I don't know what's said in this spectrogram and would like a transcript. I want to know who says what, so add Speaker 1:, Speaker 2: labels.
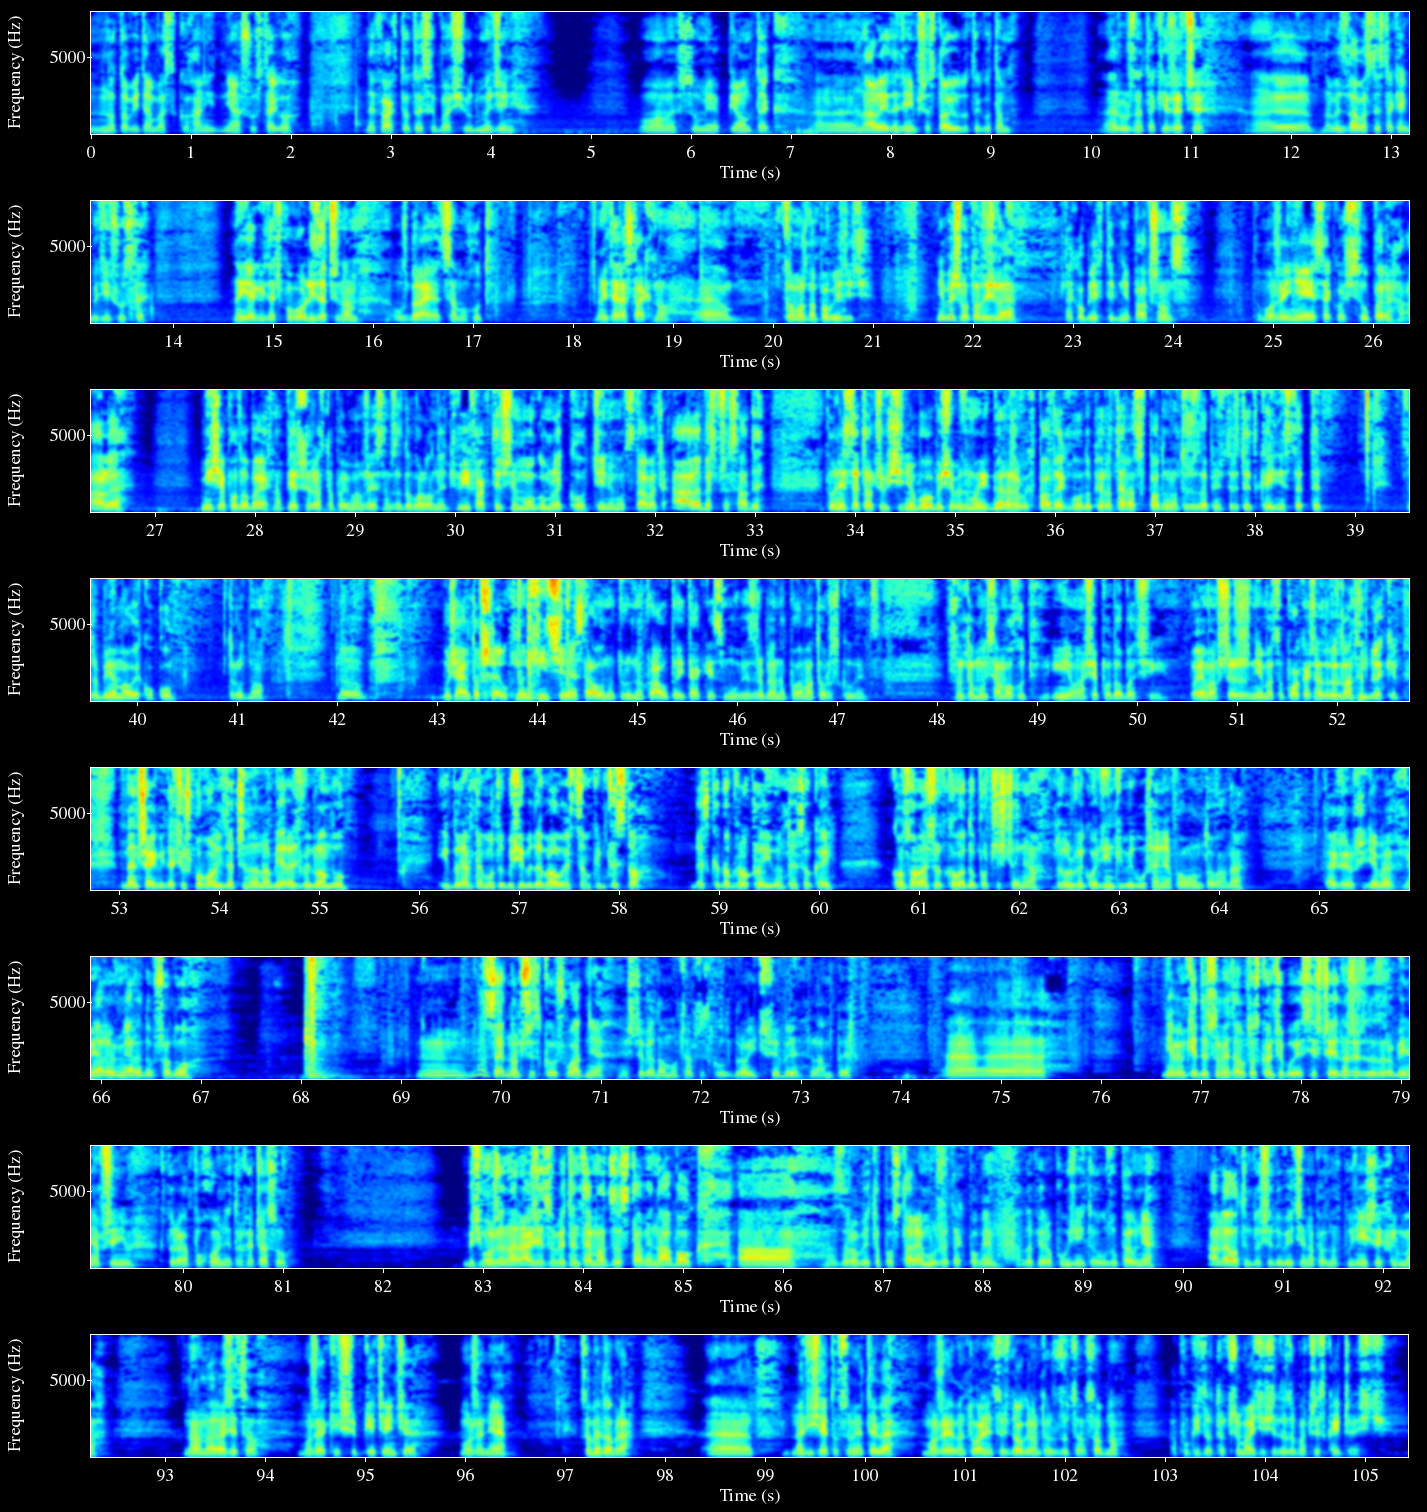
Speaker 1: No to witam Was kochani dnia szóstego. De facto to jest chyba siódmy dzień, bo mamy w sumie piątek. E, No ale jeden dzień przestoju, do tego tam różne takie rzeczy. E, No więc dla Was to jest tak jakby dzień szósty. No i jak widać powoli zaczynam uzbrajać samochód. No i teraz tak, no, e, co można powiedzieć? Nie wyszło to źle, tak obiektywnie patrząc, to może i nie jest jakoś super, ale mi się podoba, jak na pierwszy raz to powiem Wam, że jestem zadowolony. Drzwi faktycznie mogą lekko odcieniem odstawać, ale bez przesady. Tu niestety oczywiście nie byłoby się bez moich garażowych padek, bo dopiero teraz wpadłem na to, że zapiąć trytytkę i niestety zrobiłem małe kuku. Trudno. No, pff, musiałem to przełknąć, nic się nie stało, no trudno, to auto i tak jest, mówię, zrobione po amatorsku, więc zresztą to mój samochód i nie ma się podobać i powiem Wam szczerze, że nie ma co płakać nad rozlanym mlekiem. Wnętrze, jak widać, już powoli zaczyna nabierać wyglądu i wbrew temu, co by się wydawało, jest całkiem czysto. Deskę dobrze okleiłem, to jest ok. Konsola środkowa do poczyszczenia, tu już wykładzinki wygłuszenia pomontowane, także już idziemy w miarę, w miarę do przodu. Mm, No z zewnątrz wszystko już ładnie. Jeszcze wiadomo, trzeba wszystko uzbroić, szyby, lampy. Eee, nie wiem kiedy w sumie to auto skończę, bo jest jeszcze jedna rzecz do zrobienia przy nim, która pochłonie trochę czasu. Być może na razie sobie ten temat zostawię na bok, a zrobię to po staremu, że tak powiem, a dopiero później to uzupełnię. Ale o tym to się dowiecie na pewno w późniejszych filmach. No na razie co? Może jakieś szybkie cięcie, może nie. W sumie dobra. E, Na dzisiaj to w sumie tyle. Może ewentualnie coś dogram, to już wrzucę osobno. A póki co to trzymajcie się, do zobaczyska i cześć.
